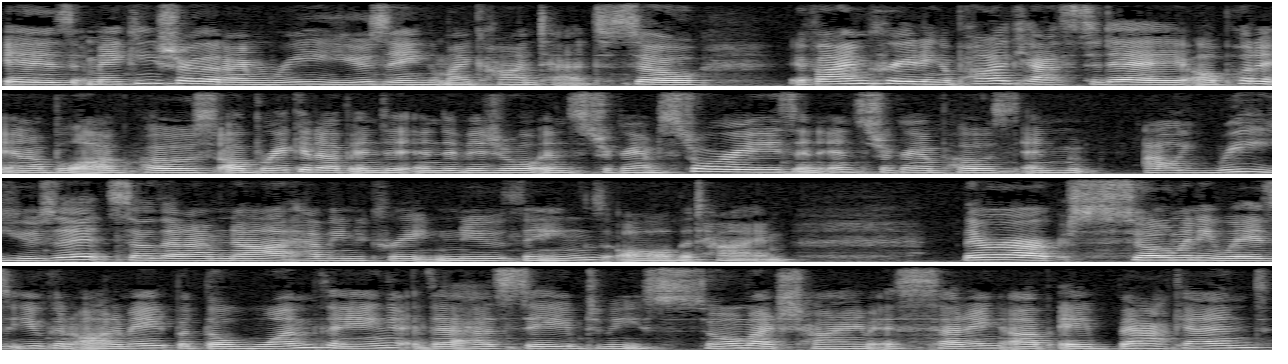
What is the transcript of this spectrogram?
is making sure that I'm reusing my content. So if I'm creating a podcast today, I'll put it in a blog post, I'll break it up into individual Instagram stories and Instagram posts, and I'll reuse it so that I'm not having to create new things all the time. There are so many ways that you can automate, but the one thing that has saved me so much time is setting up a back end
